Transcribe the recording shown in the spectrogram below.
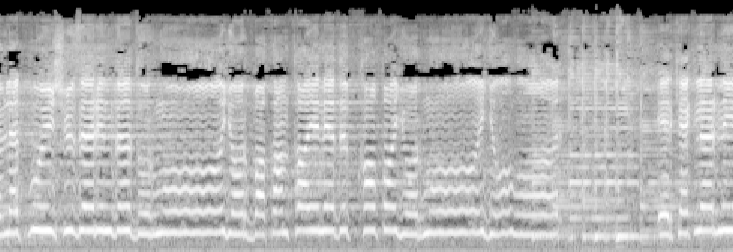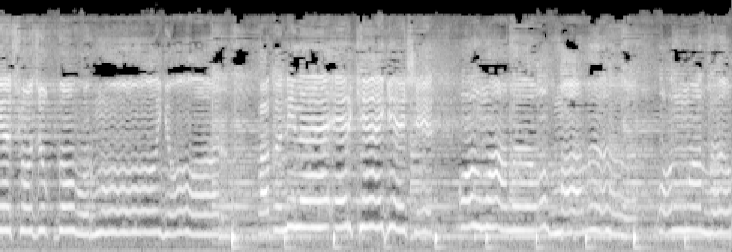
Devlet bu iş üzerinde durmuyor. Bakan tayin edip kafa yormuyor. Erkekler niye çocuk doğurmuyor? Kadın ile erkek eşit olmalı olmalı Olmalı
